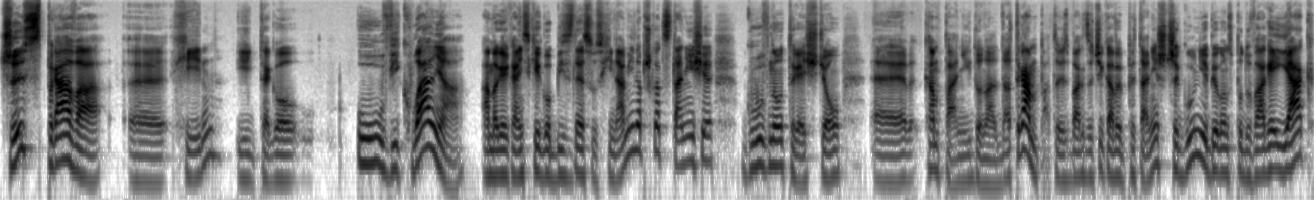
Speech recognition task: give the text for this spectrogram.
czy sprawa e, Chin i tego uwikłania amerykańskiego biznesu z Chinami na przykład stanie się główną treścią e, kampanii Donalda Trumpa? To jest bardzo ciekawe pytanie, szczególnie biorąc pod uwagę, jak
